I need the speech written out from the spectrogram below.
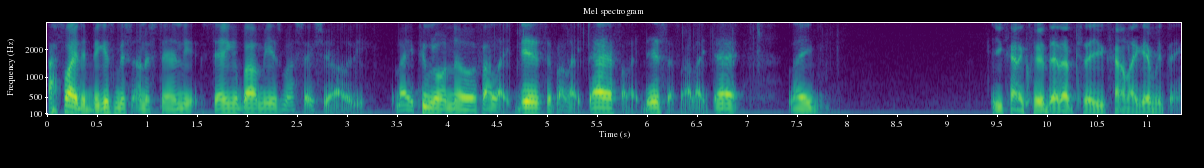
I feel like the biggest misunderstanding understanding about me is my sexuality. Like people don't know if I like this, if I like that, if I like this, if I like that. Like You kind of cleared that up today. You kind of like everything.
